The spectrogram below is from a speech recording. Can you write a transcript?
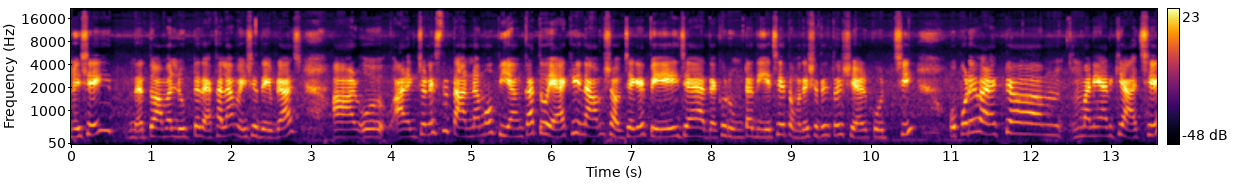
এসেই তো আমার লুকটা দেখালাম, এসে দেবরাজ আর ও, আরেকজন এসছে, তার নামও প্রিয়াঙ্কা। তো একই নাম সব জায়গায় পেয়েই যায়। আর দেখো রুমটা দিয়েছে, তোমাদের সাথে তো শেয়ার করছি। ওপরেও আরেকটা মানে আর কি আছে,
